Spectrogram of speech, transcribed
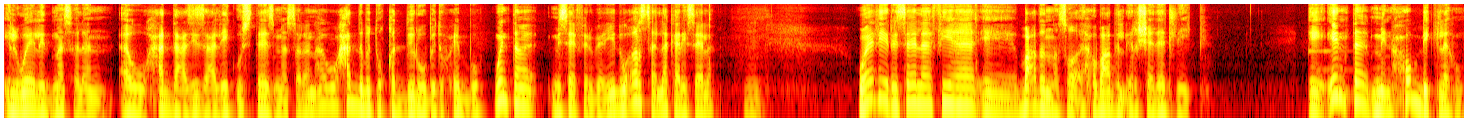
الوالد مثلا أو حد عزيز عليك أستاذ مثلا أو حد بتقدره وبتحبه وأنت مسافر بعيد وأرسل لك رسالة. وهذه الرسالة فيها آه، بعض النصائح وبعض الإرشادات ليك. آه، أنت من حبك له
